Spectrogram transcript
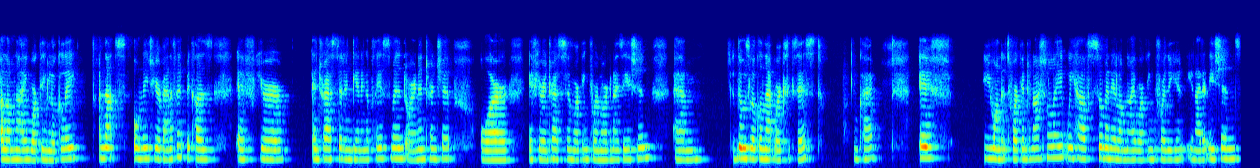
alumni working locally and that's only to your benefit because if you're interested in gaining a placement or an internship or if you're interested in working for an organization, um, those local networks exist. Okay. If you wanted to work internationally, we have so many alumni working for the United Nations,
